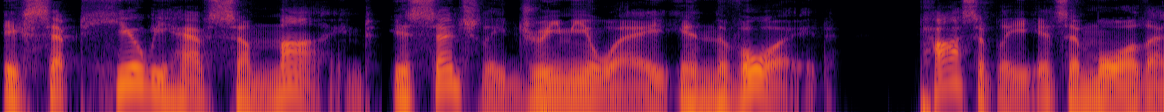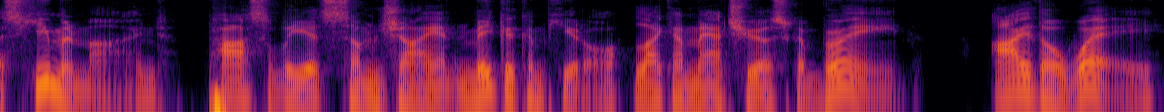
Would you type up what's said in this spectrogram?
except here we have some mind essentially dreaming away in the void Possibly it's a more or less human mind, possibly it's some giant megacomputer like a Matryoshka brain. Either way,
